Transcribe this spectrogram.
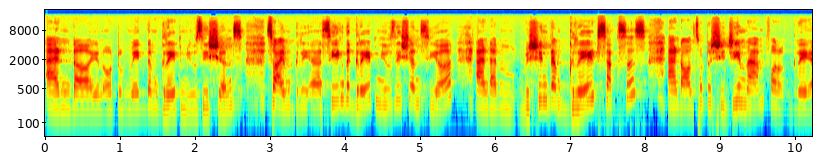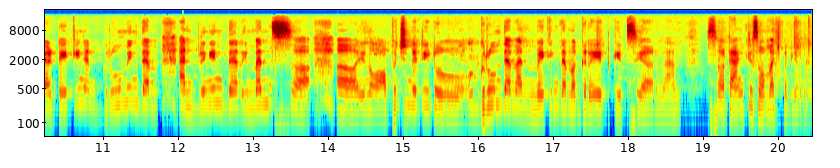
and uh, you know to make them great musicians. So i'm uh, seeing the great musicians here and i'm wishing them great success and also to shiji ma'am for uh, taking and grooming them and bringing their immense uh, uh, you know opportunity to groom them and making them a great kids here ma'am. So thank you so much for giving me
